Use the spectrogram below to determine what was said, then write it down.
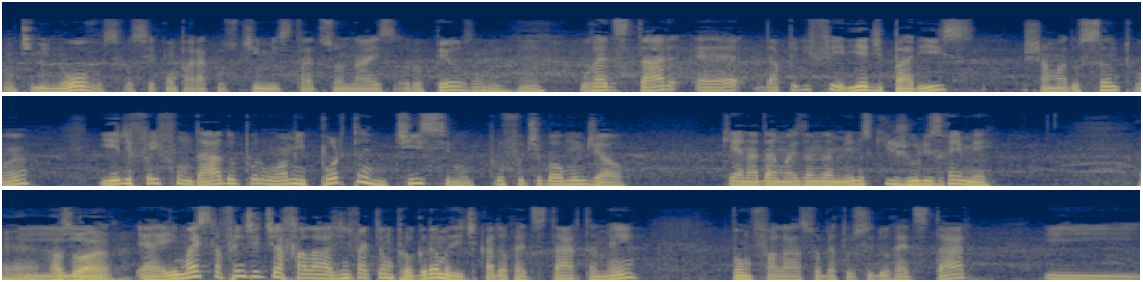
Um time novo, se você comparar com os times tradicionais europeus, né? O Red Star é da periferia de Paris, chamado Saint-Ouen, e ele foi fundado por um homem importantíssimo para o futebol mundial, que é nada mais nada menos que Jules Rimet. É, E- razoável. É, e mais pra frente a gente vai falar, a gente vai ter um programa dedicado ao Red Star também. Vamos falar sobre a torcida do Red Star e,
